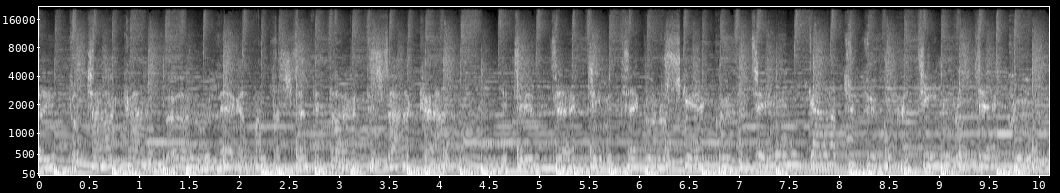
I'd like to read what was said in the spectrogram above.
taup og taka. Mögulegan vandarsvendir draga til saka. Ég tiltek, tíminn tekur og skekur. Teningar að tuttugur, kantínur og tekur.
